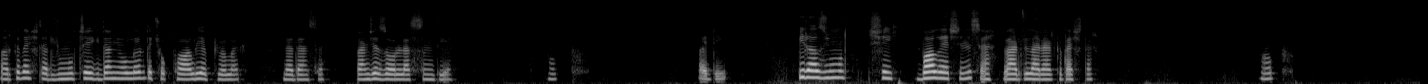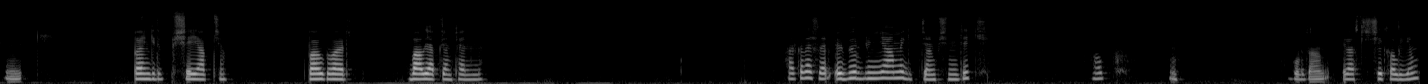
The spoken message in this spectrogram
Arkadaşlar yumurtaya giden yolları da çok pahalı yapıyorlar. Nedense. Bence zorlasın diye. Hop. Hadi. Biraz yumurt şey bal verseniz. Heh, verdiler arkadaşlar. Hop. Ben gidip bir şey yapacağım. Bal var. Bal yapacağım kendime. Arkadaşlar öbür dünyama gideceğim şimdilik. Hop. Buradan biraz çiçek alayım.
